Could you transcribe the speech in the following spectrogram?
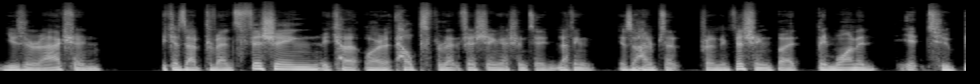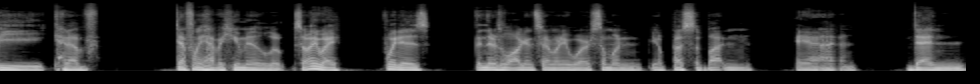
user interaction because that prevents phishing, because or it helps prevent phishing. I shouldn't say nothing is 100% preventing phishing, but they wanted it to be kind of definitely have a human in the loop. So anyway, point is, then there's a login ceremony where someone, you know, presses a button and then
